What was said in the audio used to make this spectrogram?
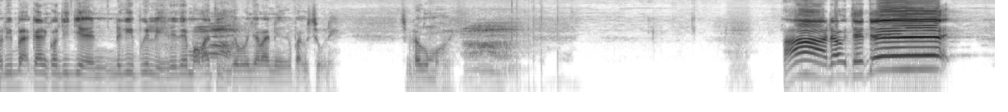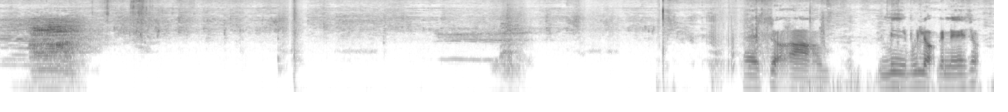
melibatkan kontijen negeri Perlis. Dia tembak mati ke macam mana tempat usuk ni. Sebelah rumah ni. Ah, Daud Tetek! Esok ah, mi pula kena esok.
